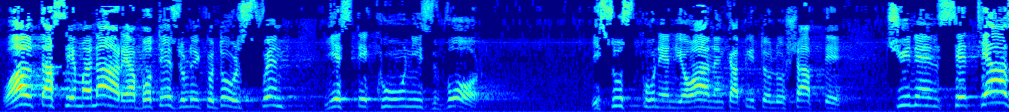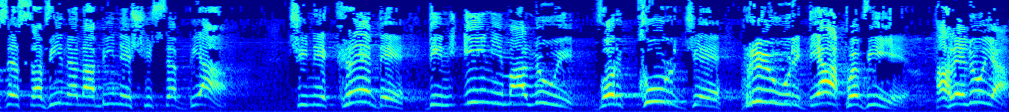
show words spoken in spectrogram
O altă asemănare a botezului cu Duhul Sfânt este cu un izvor. Iisus spune în Ioan, în capitolul 7, Cine însetează să vină la mine și să bea, cine crede din inima lui vor curge râuri de apă vie. Aleluia!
